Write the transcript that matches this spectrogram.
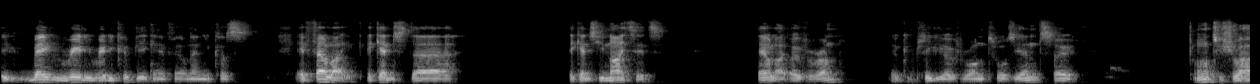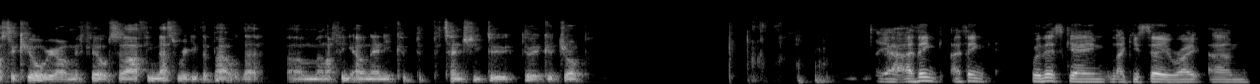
It maybe really really could be a game for Elneny because it felt like against uh, against United, they were like overrun. They were completely overrun towards the end. So I'm not too sure how secure we are in midfield. So I think that's really the battle there. Um, and I think El could potentially do do a good job. Yeah, I think I think for this game, like you say, right, um,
